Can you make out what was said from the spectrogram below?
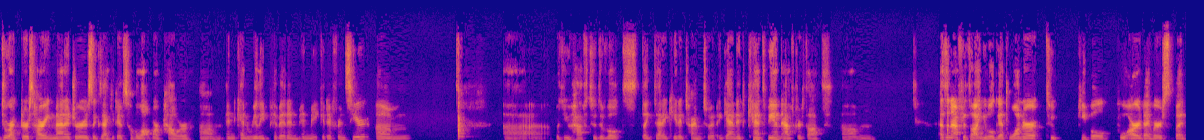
directors, hiring managers, executives have a lot more power um, and can really pivot and, and make a difference here. Um, uh, but you have to devote like dedicated time to it. Again, it can't be an afterthought. Um, as an afterthought, you will get one or two people who are diverse, but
